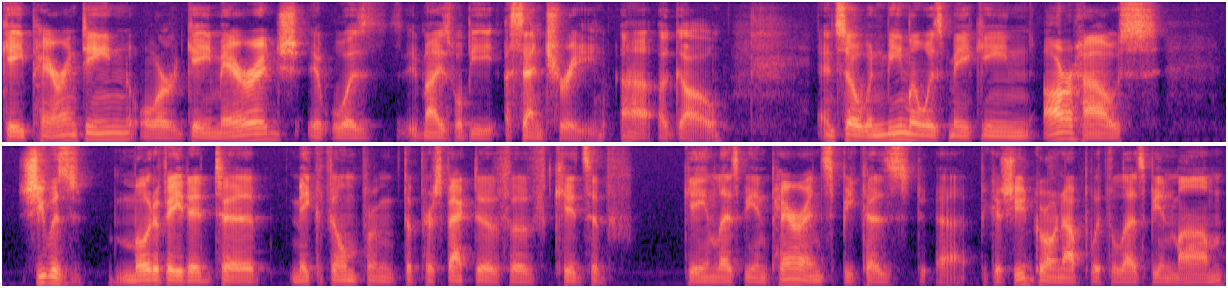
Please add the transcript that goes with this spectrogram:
gay parenting or gay marriage, it was it might as well be a century uh, ago. And so when Meema was making Our House, she was motivated to make a film from the perspective of kids of gay and lesbian parents because uh, because she'd grown up with a lesbian mom,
